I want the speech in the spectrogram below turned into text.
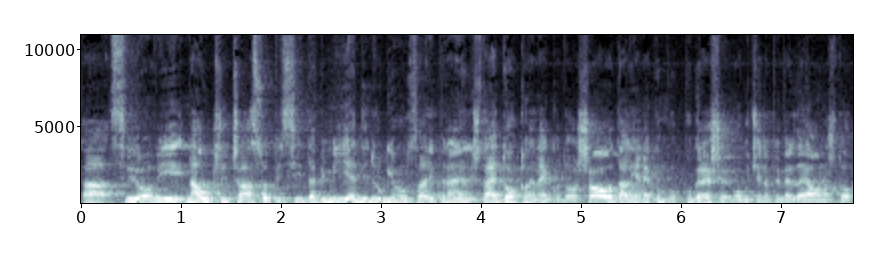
a, svi ovi naučni časopisi da bi mi jedni drugima u stvari preneli šta je dokle neko došao, da li je nekom pogrešio. Moguće, na primjer, da ja ono što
